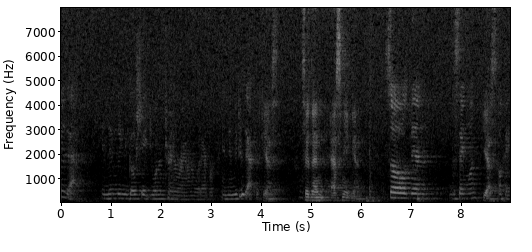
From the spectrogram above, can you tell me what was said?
do that. And then we negotiate, Do you want to turn around or whatever, and then we do that for three Yes. minutes. So then ask me again. So then, the same one? Yes. Okay.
